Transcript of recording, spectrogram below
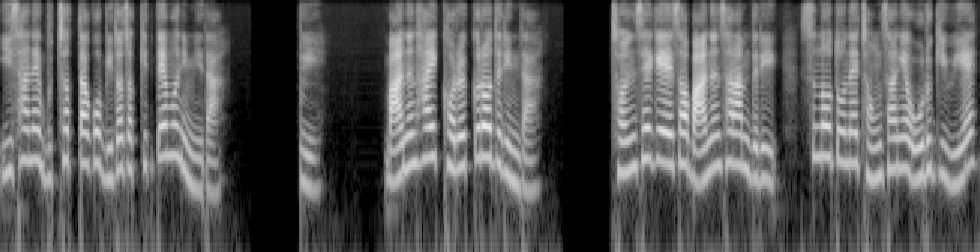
이 산에 묻혔다고 믿어졌기 때문입니다. 2. 많은 하이커를 끌어들인다. 전 세계에서 많은 사람들이 스노돈의 정상에 오르기 위해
